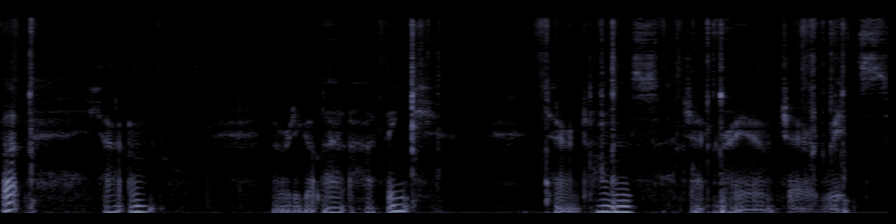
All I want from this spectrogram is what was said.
But, you can't. Oh, um, I already got that, I think. Tarryn Thomas, Jack Graham, Jarrod Witts,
